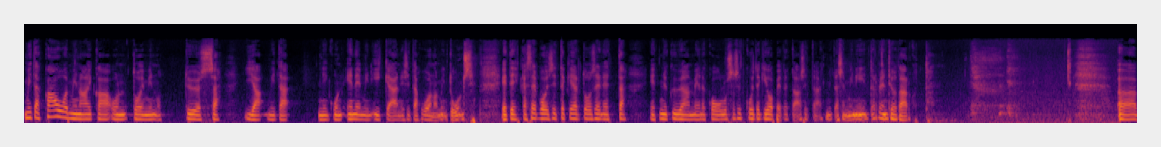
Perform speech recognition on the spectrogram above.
mitä kauemmin aikaa on toiminut työssä ja mitä niin kuin enemmän ikää, niin sitä huonommin tunsi. Et ehkä se voi sitten kertoa sen, että, että nykyään meidän koulussa sitten kuitenkin opetetaan sitä, että mitä se mini-interventio tarkoittaa. Öö,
